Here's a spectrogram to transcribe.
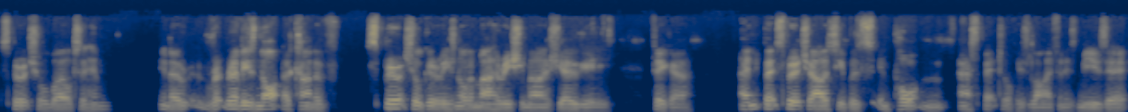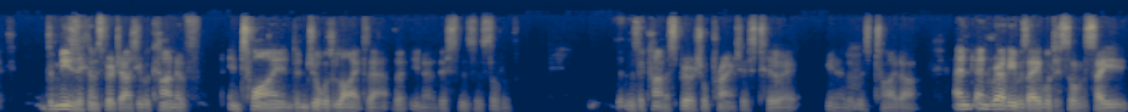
spiritual world to him. You know, Ravi is not a kind of spiritual guru. He's not a Maharishi Mahesh Yogi figure, and but spirituality was important aspect of his life and his music. The music and spirituality were kind of entwined, and George liked that. That you know, this was a sort of there was a kind of spiritual practice to it. You know, that was tied up, and and Ravi was able to sort of say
